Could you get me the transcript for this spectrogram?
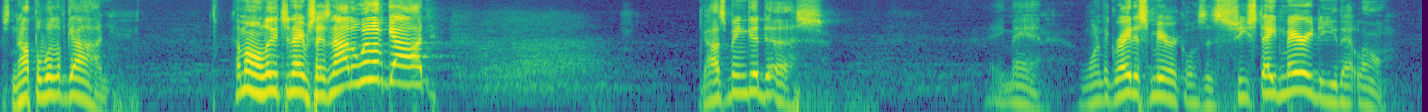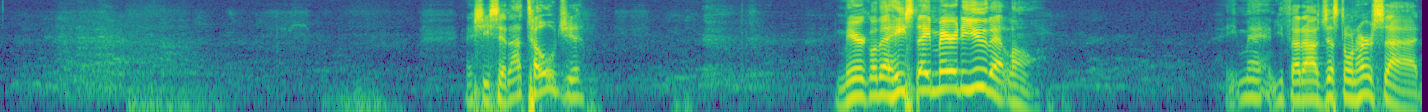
It's not the will of God. Come on, look at your neighbor say, It's not the will of God. God's been good to us. Amen. One of the greatest miracles is she stayed married to you that long. And she said, I told you. Miracle that he stayed married to you that long. Amen. You thought I was just on her side.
